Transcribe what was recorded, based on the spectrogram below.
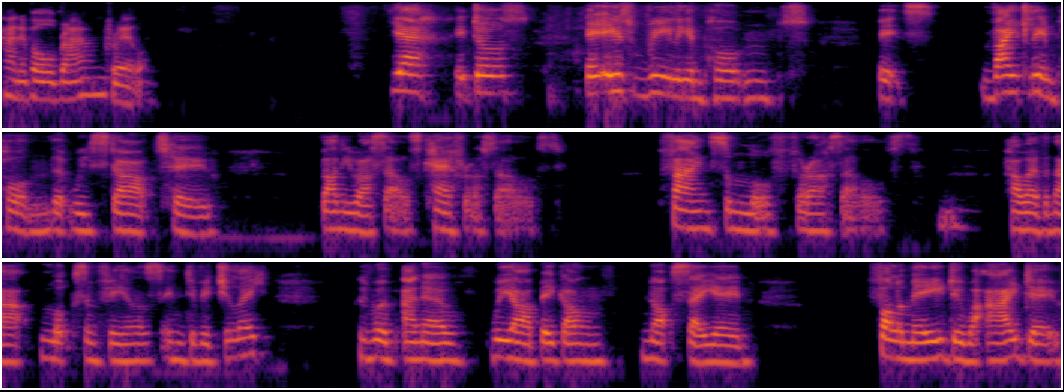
kind of all round really. Yeah, it does. It is really important. It's vitally important that we start to value ourselves, care for ourselves, find some love for ourselves, mm. however that looks and feels individually. Because I know we are big on not saying, follow me, do what I do,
